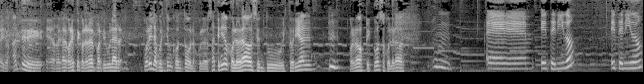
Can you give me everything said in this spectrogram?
Bueno, antes de eh, arrancar con este colorado en particular, ¿cuál es la cuestión con todos los colorados? ¿Has tenido colorados en tu historial? ¿Colorados picosos, colorados? Eh, he tenido, he tenido,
